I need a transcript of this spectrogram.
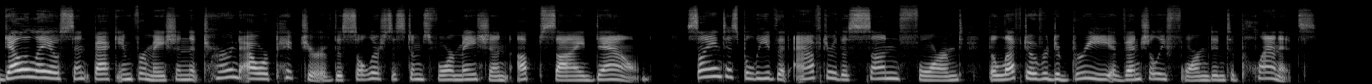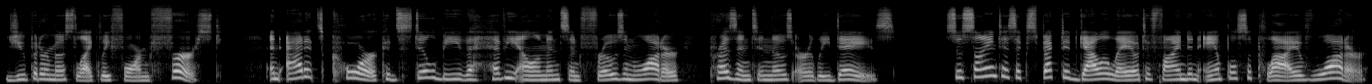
Galileo sent back information that turned our picture of the solar system's formation upside down. Scientists believe that after the Sun formed, the leftover debris eventually formed into planets. Jupiter most likely formed first, and at its core could still be the heavy elements and frozen water present in those early days. So scientists expected Galileo to find an ample supply of water.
